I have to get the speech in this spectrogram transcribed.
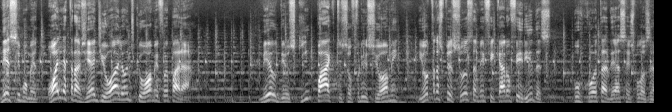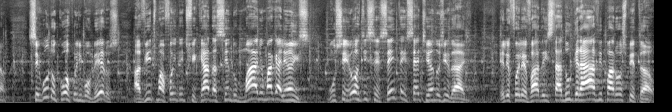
nesse momento, olha a tragédia e olha onde que o homem foi parar. Meu Deus, que impacto sofreu esse homem e outras pessoas também ficaram feridas por conta dessa explosão. Segundo o Corpo de Bombeiros, a vítima foi identificada sendo Mário Magalhães, um senhor de 67 anos de idade. Ele foi levado em estado grave para o hospital.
